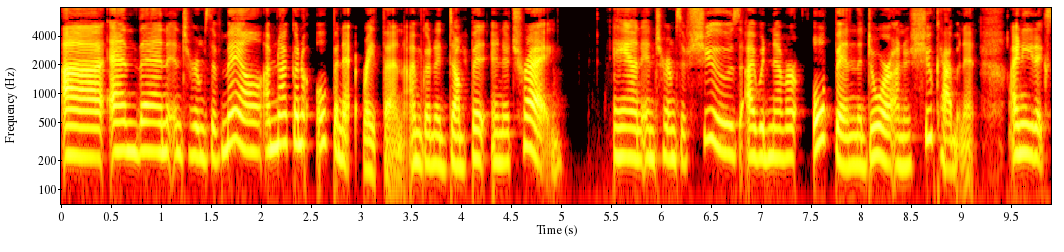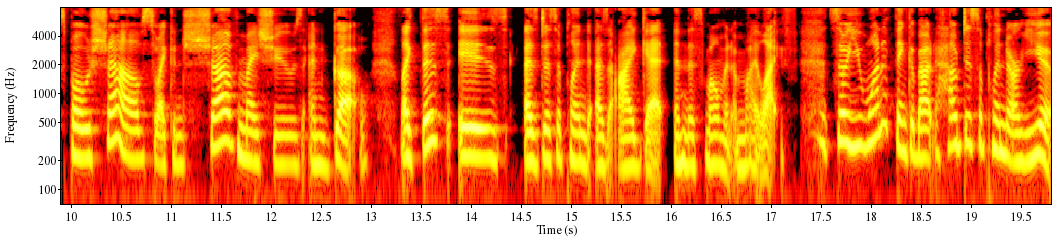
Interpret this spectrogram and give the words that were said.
Uh, and then in terms of mail, I'm not going to open it right then. I'm going to dump it in a tray. And in terms of shoes, I would never open the door on a shoe cabinet. I need exposed shelves so I can shove my shoes and go. Like this is as disciplined as I get in this moment of my life. So you want to think about how disciplined are you?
